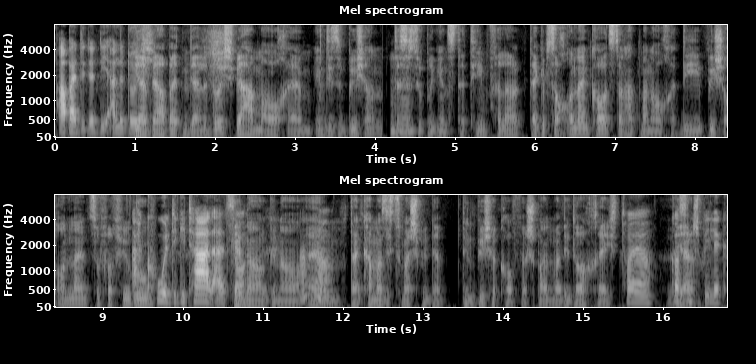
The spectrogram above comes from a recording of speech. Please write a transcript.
arbeitet ihr die alle durch? Ja, wir arbeiten die alle durch. Wir haben auch ähm, in diesen Büchern, das mhm. ist übrigens der Teamverlag, da gibt es auch Online-Codes, dann hat man auch die Bücher online zur Verfügung. Ach cool, digital also. Genau, genau. Ah. Ähm, dann kann man sich zum Beispiel der, den Bücherkauf ersparen, weil die doch recht teuer, kostenspielig.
